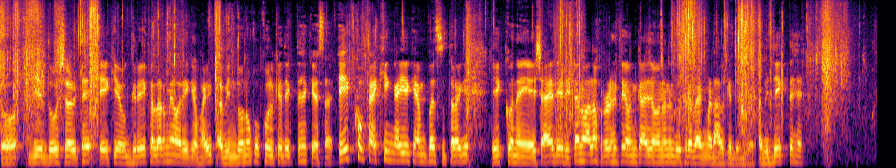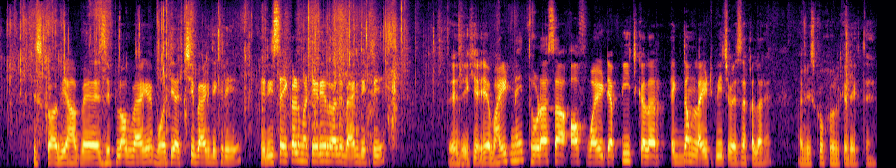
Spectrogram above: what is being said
तो ये दो शर्ट है, एक ये ग्रे कलर में और एक है वाइट अब इन दोनों को खोल के देखते हैं कैसा है। एक को पैकिंग आई है कैंपस सुतरा की, एक को नहीं है। शायद ये रिटर्न वाला प्रोडक्ट है, उनका जो उन्होंने दूसरे बैग में डाल के दे दिया। अभी देखते हैं। इसको अभी यहाँ पे जिपलॉक बैग है, बहुत ही अच्छी बैग दिख रही है। रिसाइकल्ड मटेरियल वाली बैग दिख रही है। तो ये देखिए, ये वाइट नहीं थोड़ा सा ऑफ़ वाइट या पीच कलर एकदम लाइट पीच वैसा कलर है। अभी इसको खोल के देखते हैं।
